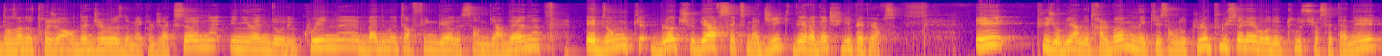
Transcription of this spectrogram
dans un autre genre Dangerous de Michael Jackson, Innuendo de Queen, Bad Motor Finger de Soundgarden, et donc Blood Sugar Sex Magic des Red Hot Chili Peppers. Et puis j'ai oublié un autre album, mais qui est sans doute le plus célèbre de tous sur cette année,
